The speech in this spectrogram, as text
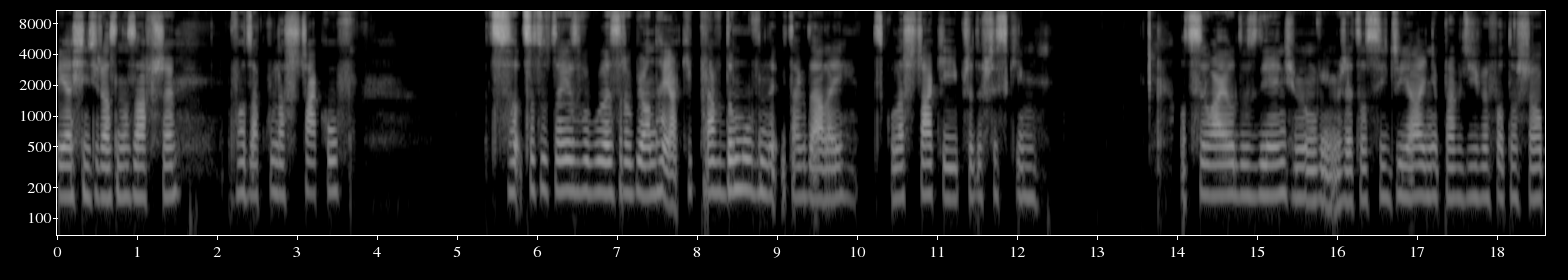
wyjaśnić raz na zawsze. Wodza kulaszczaków. Co, co tutaj jest w ogóle zrobione, jaki prawdomówny i tak dalej. Skulaszczaki przede wszystkim odsyłają do zdjęć. My mówimy, że to CGI, nieprawdziwe Photoshop.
